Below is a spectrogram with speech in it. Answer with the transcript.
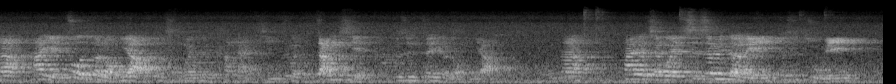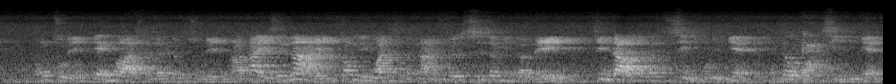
那他也做这个荣耀，就成为这个康乃馨，这个彰显就是这个荣耀。那他又成为是生命的灵，就是主灵，从主灵变化成的这个主灵啊，他也是那灵，终极完成的那灵，就是是生命的灵，进到这个信徒里面，这个瓦器里面，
